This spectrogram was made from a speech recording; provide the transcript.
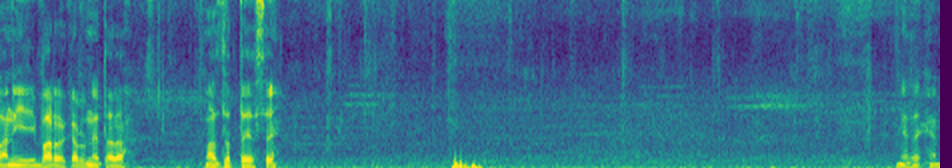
পানি বাড়ার কারণে তারা মাছ ধরতে আছে। দেখেন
